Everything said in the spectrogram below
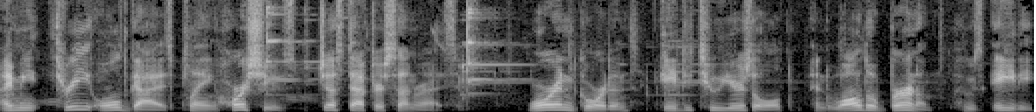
I meet three old guys playing horseshoes just after sunrise. Warren Gordon, 82 years old, and Waldo Burnham, who's 80,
